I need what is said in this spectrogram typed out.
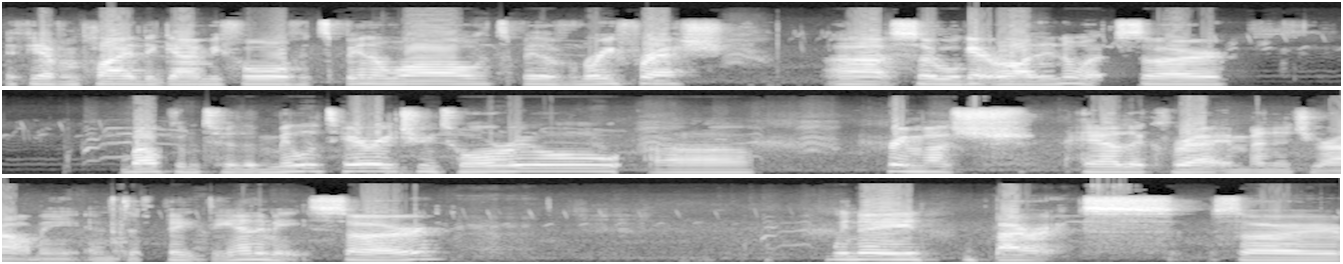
if you haven't played the game before, if it's been a while, it's a bit of a refresh. Uh, so we'll get right into it. So, welcome to the military tutorial. Uh, pretty much how to create and manage your army and defeat the enemy. So, we need barracks. So.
